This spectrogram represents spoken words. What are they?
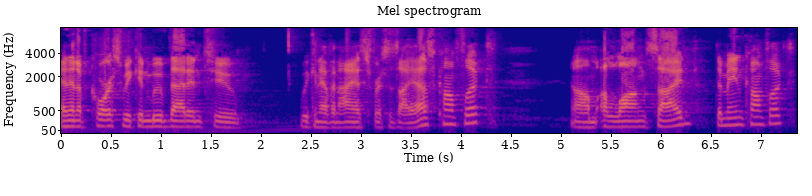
And then, of course, we can move that into we can have an IS versus IS conflict um, alongside the main conflict,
